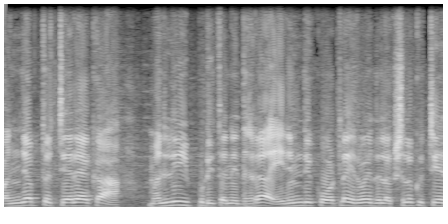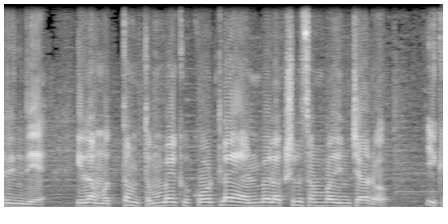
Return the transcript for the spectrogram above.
పంజాబ్తో చేరాక మళ్ళీ ఇప్పుడు ఇతని ధర ఎనిమిది కోట్ల ఇరవై ఐదు లక్షలకు చేరింది. ఇలా మొత్తం తొంభై ఒక కోట్ల ఎనభై లక్షలు సంపాదించాడు. ఇక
